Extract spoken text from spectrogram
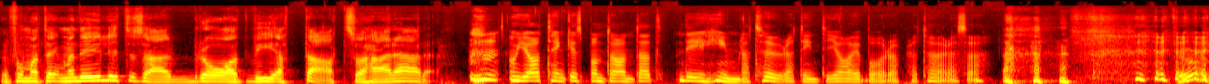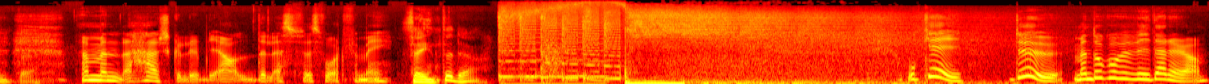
Det får man tänka, men det är ju lite så här bra att veta att så här är det. Och jag tänker spontant att det är himla tur att inte jag är borroperatör. Alltså. Tror du inte? Ja, men det här skulle bli alldeles för svårt för mig. Säg inte det. Okej, du, men då går vi vidare då.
